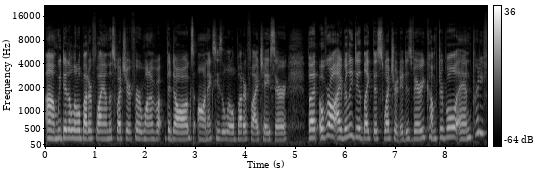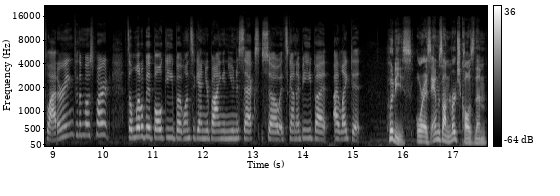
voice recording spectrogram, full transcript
Um, we did a little butterfly on the sweatshirt for one of the dogs, Onyx. He's a little butterfly chaser. But overall, I really did like this sweatshirt. It is very comfortable and pretty flattering for the most part. It's a little bit bulky, but once again, you're buying in unisex, so it's gonna be, but I liked it. Hoodies, or as Amazon merch calls them,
